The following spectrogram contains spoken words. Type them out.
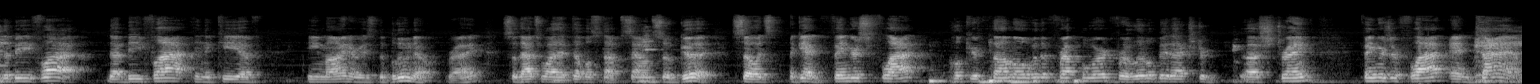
the B flat. That B flat in the key of E minor is the blue note, right? So that's why that double stop sounds so good. So it's, again, fingers flat, hook your thumb over the fretboard for a little bit extra uh, strength. Fingers are flat, and bam!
